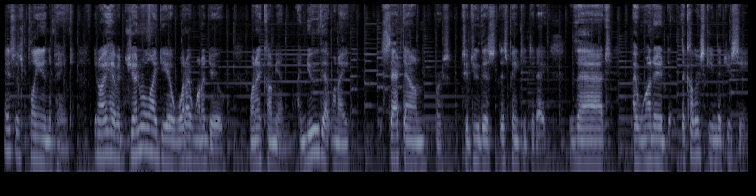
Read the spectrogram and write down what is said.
This is playing in the paint. You know, I have a general idea what I want to do when I come in. I knew that when I sat down for, to do this this painting today, that I wanted the color scheme that you see.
